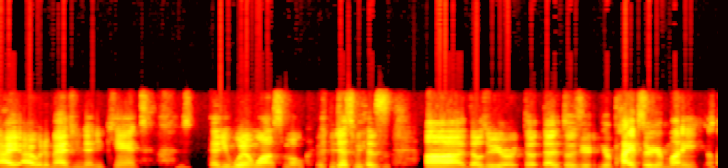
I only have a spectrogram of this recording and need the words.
I, I would imagine that you can't, that you wouldn't want to smoke just because uh, those are your, th- those are your pipes are your money.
